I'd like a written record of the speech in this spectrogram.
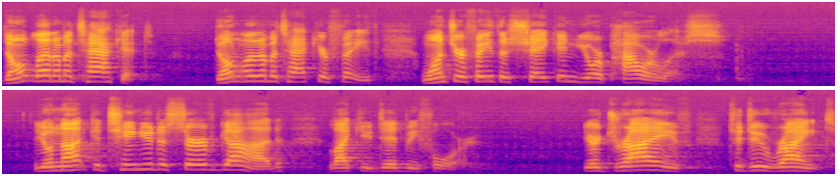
Don't let him attack it. Don't let him attack your faith. Once your faith is shaken, you're powerless. You'll not continue to serve God like you did before. Your drive to do right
